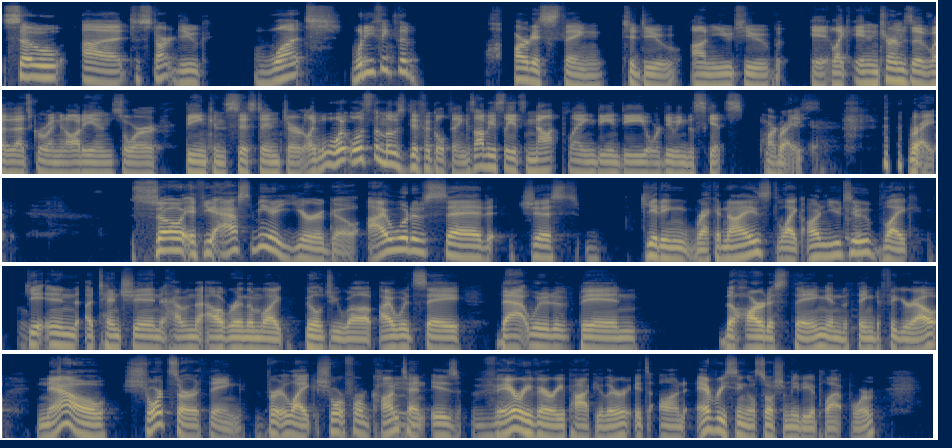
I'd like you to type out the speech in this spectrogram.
so uh to start duke what what do you think the hardest thing to do on youtube it, like in terms of whether that's growing an audience or being consistent or like what, what's the most difficult thing because obviously it's not playing d&d or doing the skits part Right. right. So if you asked me a year ago, I would have said just getting recognized like on YouTube, like oh. getting attention, having the algorithm like build you up. I would say that would have been the hardest thing and the thing to figure out. Now, shorts are a thing. For like short form mm. content is very very popular. It's on every single social media platform.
